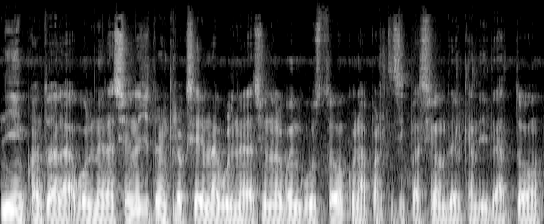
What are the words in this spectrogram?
Y en cuanto a las vulneraciones, yo también creo que sería una vulneración al buen gusto con la participación del candidato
